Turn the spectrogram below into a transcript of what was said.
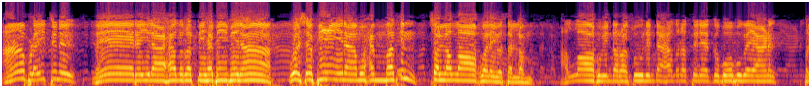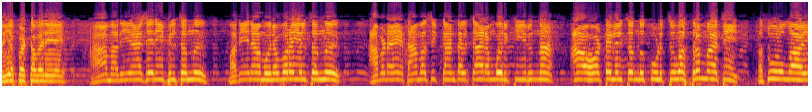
ആ ഫ്ലൈറ്റിന് നേരെ അലൈഹി വസല്ലം. അള്ളാഹുവിന്റെ റസൂലിന്റെ ഹദ്റത്തിലേക്ക് പോവുകയാണ്. പ്രിയപ്പെട്ടവരെ ആ മദീന ഷെരീഫിൽ ചെന്ന് മദീന മുനവറയിൽ ചെന്ന് അവിടെ താമസിക്കാൻ തൽക്കാലം ഒരുക്കിയിരുന്ന ആ ഹോട്ടലിൽ ചെന്ന് കുളിച്ച് വസ്ത്രം മാറ്റി റസൂലുള്ളാഹി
